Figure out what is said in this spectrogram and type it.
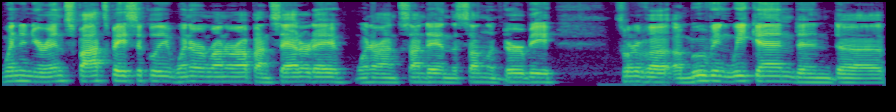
winning your in spots basically. Winner and runner up on Saturday, winner on Sunday in the Sunland Derby. Sort of a, a moving weekend and uh,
